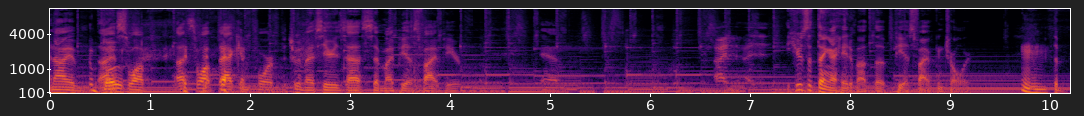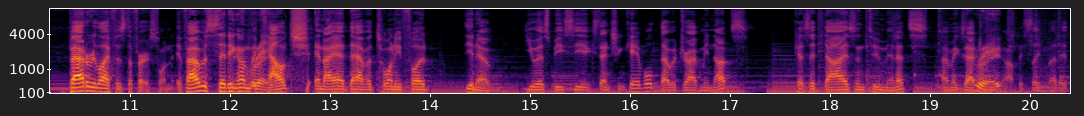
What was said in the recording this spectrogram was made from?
and I I swap I swap back and forth between my Series S and my PS5 here. And I, I, here's the thing I hate about the PS5 controller. Mhm. The battery life is the first one. If I was sitting on the Right. couch and I had to have a 20 foot, you know, USB C extension cable, that would drive me nuts because it dies in two minutes. I'm exaggerating, Right. obviously, but it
